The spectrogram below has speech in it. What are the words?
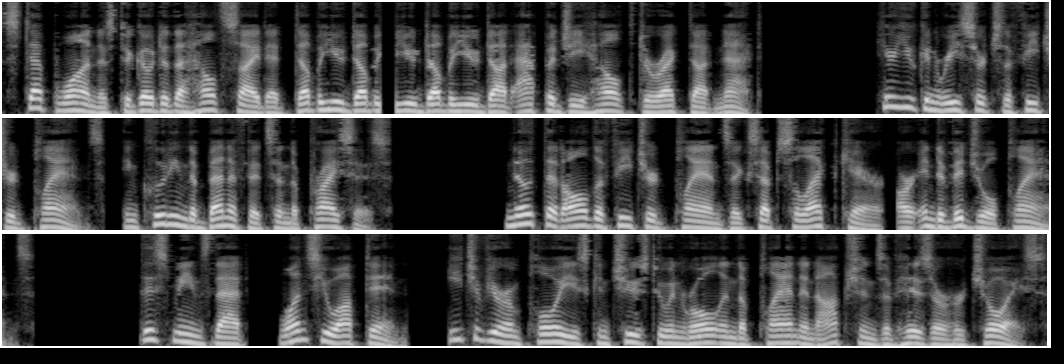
Step 1 is to go to the health site at www.apogeehealthdirect.net. Here you can research the featured plans, including the benefits and the prices. Note that all the featured plans except SelectCare are individual plans. This means that, once you opt in, each of your employees can choose to enroll in the plan and options of his or her choice.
